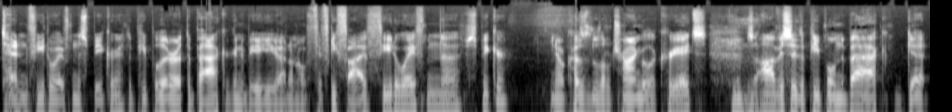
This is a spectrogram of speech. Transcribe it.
10 feet away from the speaker. The people that are at the back are going to be I don't know 55 feet away from the speaker. You know, because of the little triangle it creates. So obviously, the people in the back get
